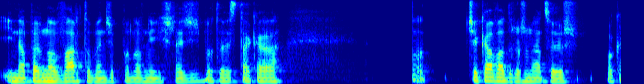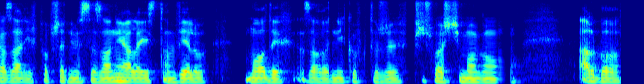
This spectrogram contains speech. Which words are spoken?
i na pewno warto będzie ponownie ich śledzić, bo to jest taka ciekawa drużyna, co już pokazali w poprzednim sezonie, ale jest tam wielu młodych zawodników, którzy w przyszłości mogą albo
